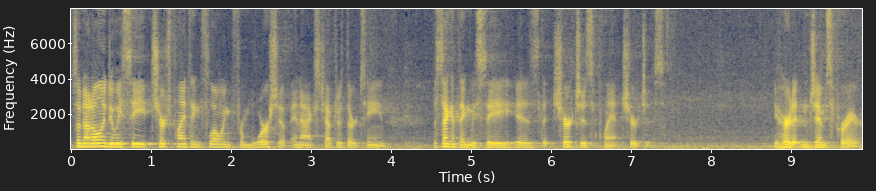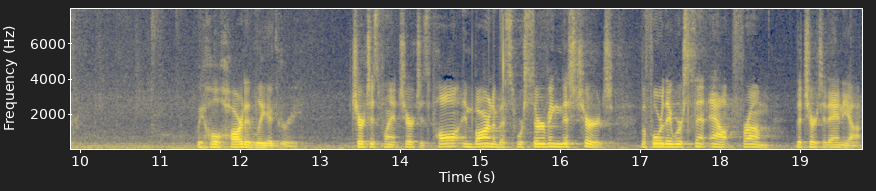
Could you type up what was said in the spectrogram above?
So, not only do we see church planting flowing from worship in Acts chapter 13, the second thing we see is that churches plant churches. You heard it in Jim's prayer. We wholeheartedly agree. Churches plant churches. Paul and Barnabas were serving this church before they were sent out from the church at Antioch.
